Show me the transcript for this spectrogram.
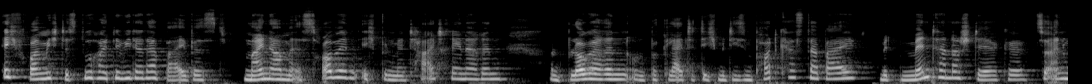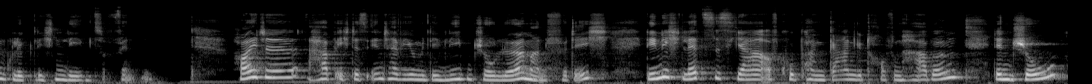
Ich freue mich, dass du heute wieder dabei bist. Mein Name ist Robin, ich bin Mentaltrainerin und Bloggerin und begleite dich mit diesem Podcast dabei, mit mentaler Stärke zu einem glücklichen Leben zu finden. Heute habe ich das Interview mit dem lieben Joe Lörmann für dich, den ich letztes Jahr auf Kopangan getroffen habe. Denn Joe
